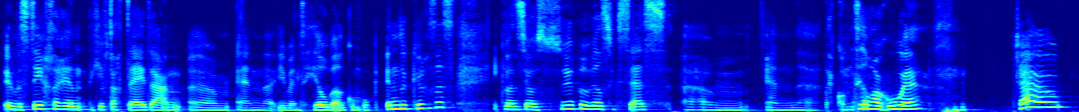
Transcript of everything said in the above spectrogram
investeer daarin, geef daar tijd aan um, en uh, je bent heel welkom ook in de cursus. Ik wens jou super veel succes um, en dat komt helemaal goed hè. Ciao!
